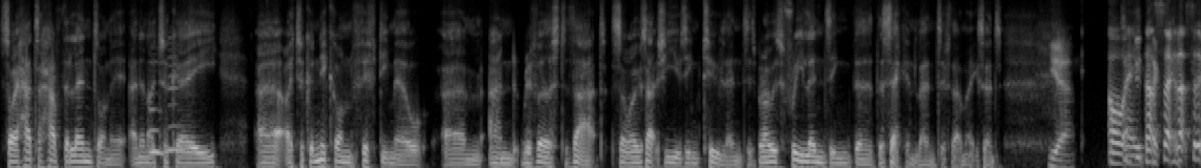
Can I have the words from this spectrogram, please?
So I had to have the lens on it, and then I took a uh, I took a Nikon 50 mil um, and reversed that. So I was actually using two lenses, but I was free lensing the the second lens, if that makes sense. Yeah. Oh, hey, that's so that's so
